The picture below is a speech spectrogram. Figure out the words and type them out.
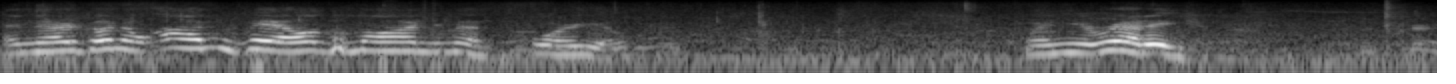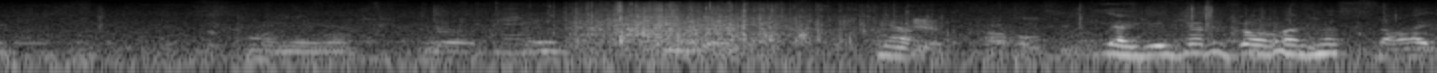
and they're going to unveil the monument for you when you're ready. Okay. Yeah. Yeah, you gotta go on this side.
